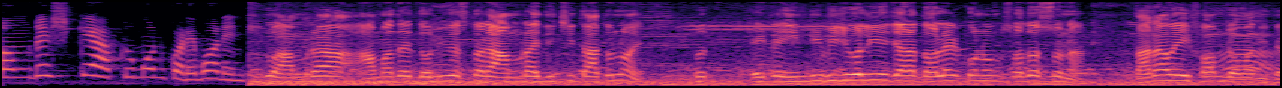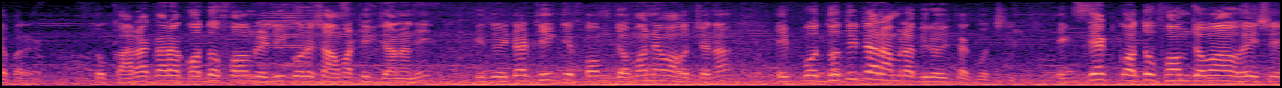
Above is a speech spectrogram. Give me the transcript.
কংগ্রেসকে আক্রমণ করে বলেন। শুধু আমরা, আমাদের দলীয় স্তরে আমরাই দিচ্ছি তা তো নয়, তো এটা ইন্ডিভিজুয়ালি যারা দলের কোনো সদস্য না, তারাও এই ফর্ম জমা দিতে পারে তো কারা কারা কত ফর্ম রেডি করেছে আমার ঠিক জানা নেই, কিন্তু এটা ঠিক যে ফর্ম জমা নেওয়া হচ্ছে না, এই পদ্ধতিটার আমরা বিরোধিতা করছি। এক্স্যাক্ট কত ফর্ম জমা হয়েছে,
